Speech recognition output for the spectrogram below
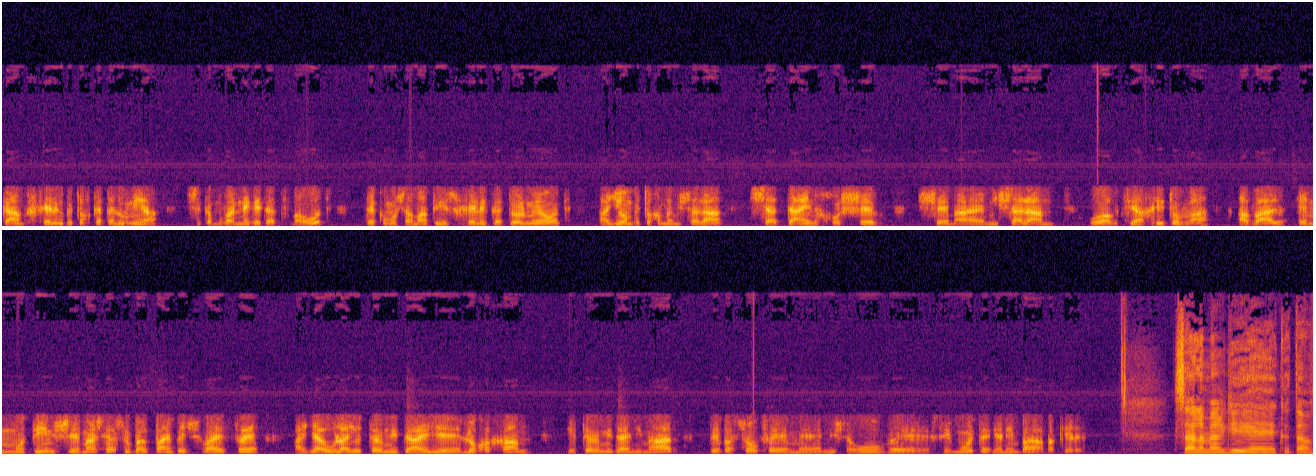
גם חלק בתוך קטלוניה שכמובן נגד העצמאות, וכמו שאמרתי, יש חלק גדול מאוד היום בתוך הממשלה שעדיין חושב שמשאל עם הוא האופציה הכי טובה, אבל הם מודים שמה שעשו ב-2017 היה אולי יותר מדי אה, לא חכם, יותר מדי נמהר, ובסוף הם אה, נשארו וסיימו את העניינים בכלא. סאלה מרגי אה, כתב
